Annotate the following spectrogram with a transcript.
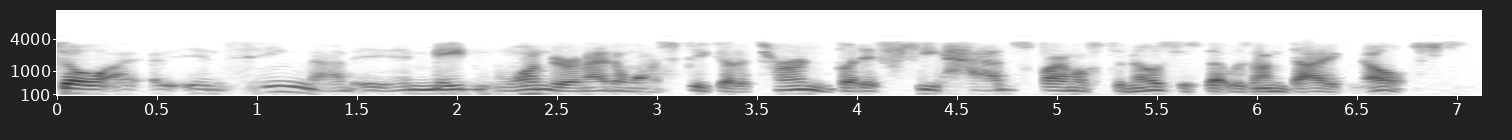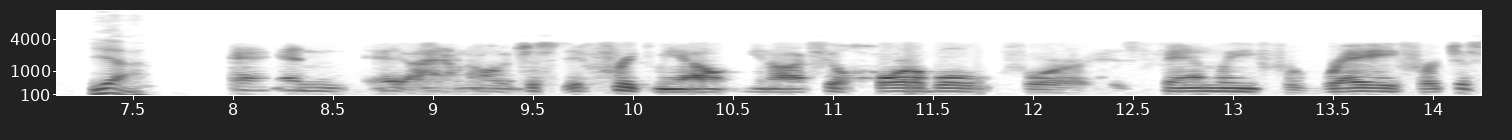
So I, in seeing that, it made me wonder, and I don't want to speak out of turn, but if she had spinal stenosis that was undiagnosed, yeah, and, and I don't know, it just it freaked me out. You know, I feel horrible for his family, for Ray, for just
